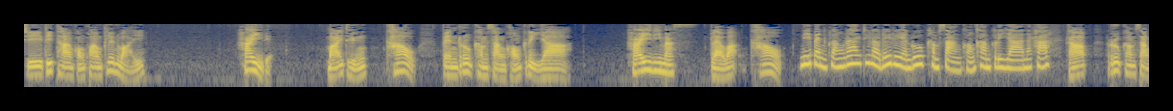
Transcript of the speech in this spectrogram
ชี้ทิศทางของความเคลื่อนไหวไฮเดหมายถึง เข้า เป็นรูปคำสั่งของกริยาไฮดิมัส แปลว่า เข้า นี่เป็นครั้งแรกที่เราได้เรียนรูปคำสั่งของคำกริยานะคะ ครับ รูปคำสั่ง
